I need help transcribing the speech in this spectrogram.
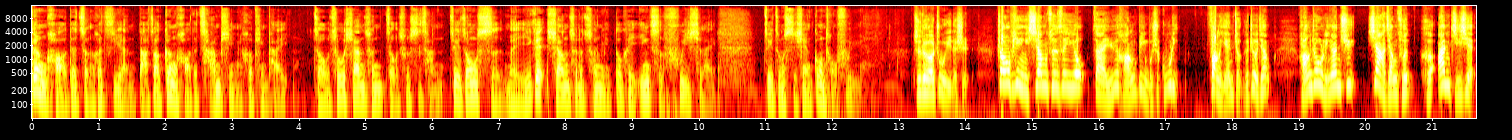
更好的整合资源，打造更好的产品和品牌，走出乡村，走出市场，最终使每一个乡村的村民都可以因此富裕起来，最终实现共同富裕。值得注意的是，招聘乡村 CEO 在余杭并不是孤立。放眼整个浙江，杭州临安区、下江村和安吉县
